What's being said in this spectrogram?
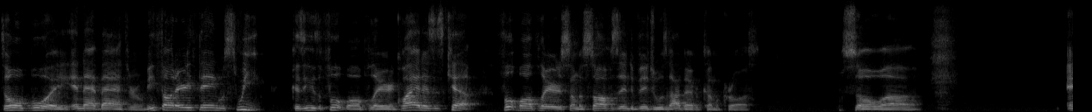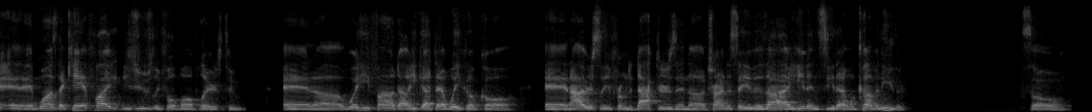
to old boy in that bathroom. He thought everything was sweet because he was a football player. And quiet as it's kept, football players some of the softest individuals I've ever come across. So, uh, and, and ones that can't fight, these usually football players too. And uh, what he found out, he got that wake up call. And obviously, from the doctors and uh, trying to save his eye, he didn't see that one coming either. So,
